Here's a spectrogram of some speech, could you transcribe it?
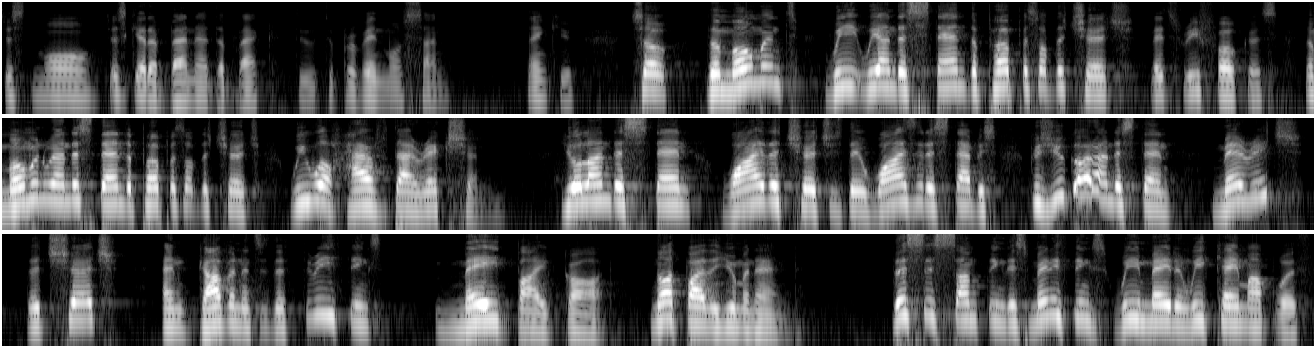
Just more, just get a banner at the back to, to prevent more sun. Thank you. So, the moment we, we understand the purpose of the church, let's refocus. The moment we understand the purpose of the church, we will have direction. You'll understand why the church is there, why is it established. Because you've got to understand marriage, the church, and governance is the three things made by God, not by the human hand. This is something, there's many things we made and we came up with.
